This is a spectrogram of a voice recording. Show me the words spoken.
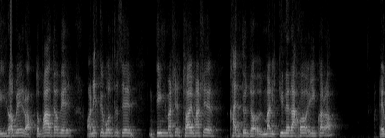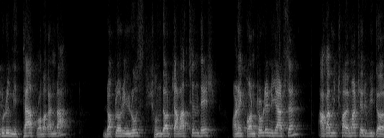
এই হবে, রক্তপাত হবে। অনেকে বলতেছে, তিন মাসের ছয় মাসের খাদ্য মানে কিনে রাখো এই করো। এগুলি মিথ্যা প্রপাকাণ্ডা ডক্টর ইউনুস সুন্দর চালাচ্ছেন দেশ, অনেক কন্ট্রোলে নিয়ে আসছেন। আগামী ছয় মাসের ভিতর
